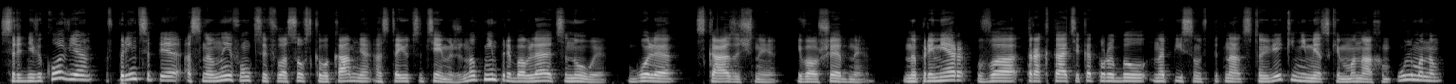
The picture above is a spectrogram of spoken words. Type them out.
Средневековье, в принципе, основные функции философского камня остаются теми же, но к ним прибавляются новые, более сказочные и волшебные. Например, в трактате, который был написан в 15 веке немецким монахом Ульманом,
